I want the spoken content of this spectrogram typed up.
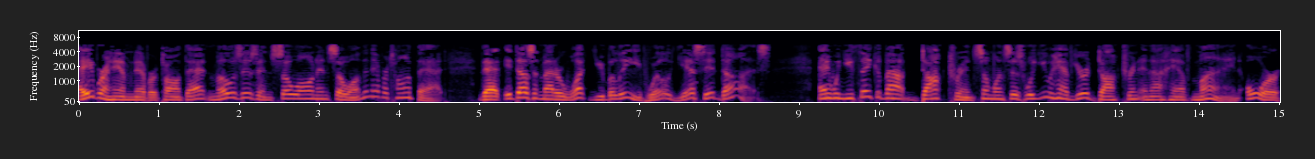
Abraham never taught that. Moses and so on and so on. They never taught that. That it doesn't matter what you believe. Well, yes, it does. And when you think about doctrine, someone says, well, you have your doctrine and I have mine. Or,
